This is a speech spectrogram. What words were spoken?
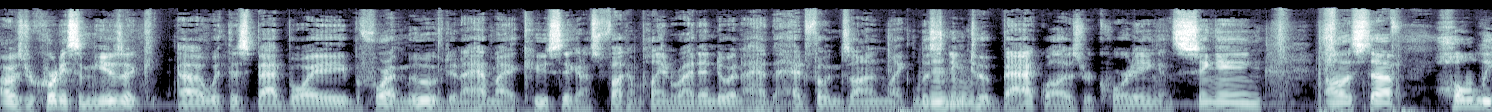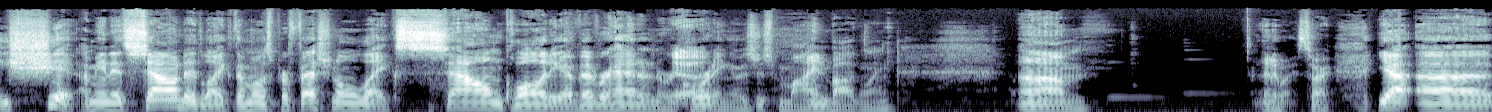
I was recording some music uh, with this bad boy before I moved, and I had my acoustic, and I was fucking playing right into it. And I had the headphones on, like listening to it back while I was recording and singing, and all this stuff. Holy shit! I mean, it sounded like the most professional, like sound quality I've ever had in a Yeah. recording. It was just mind-boggling. Um. Anyway, sorry. Yeah. Uh.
